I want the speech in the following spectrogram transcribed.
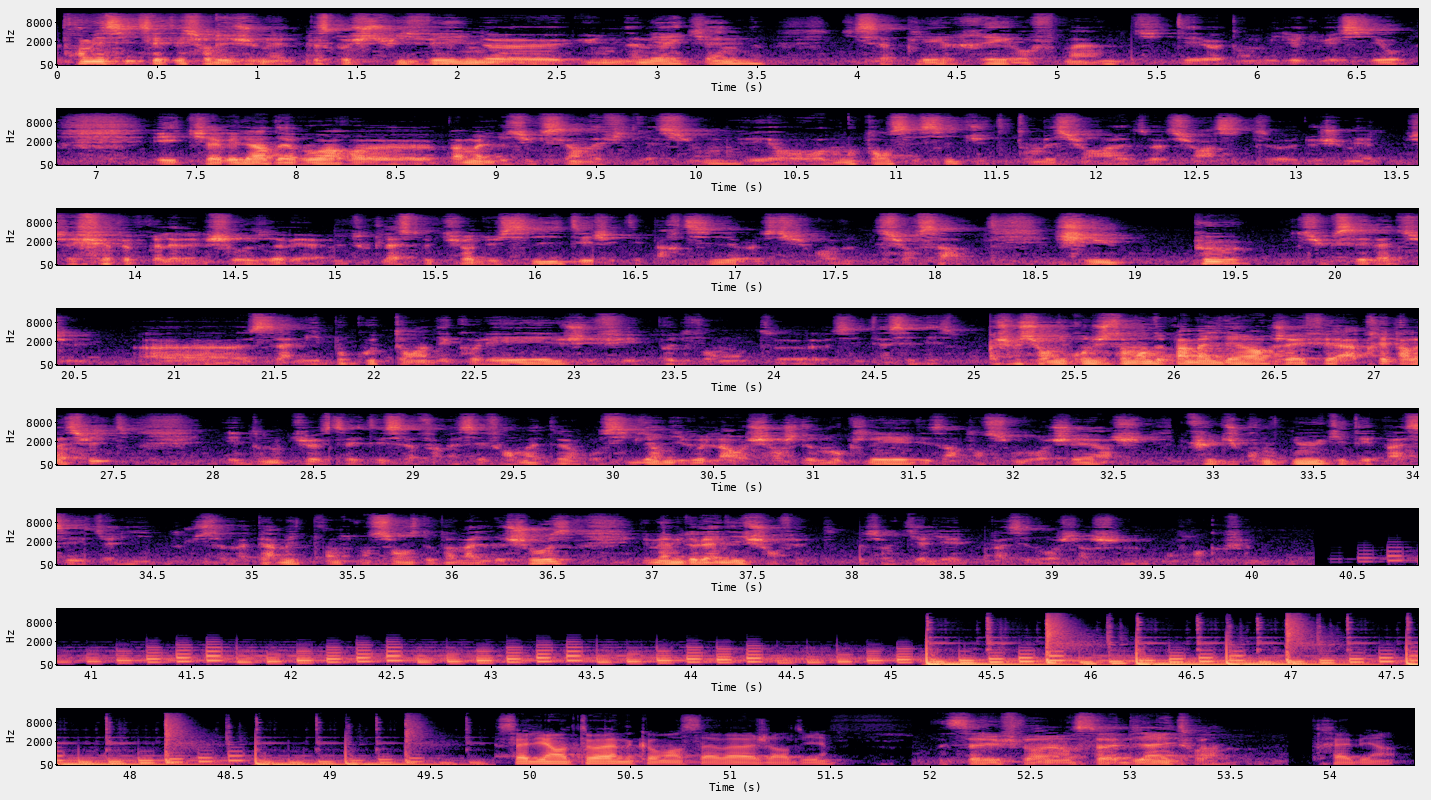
Le premier site, c'était sur des jumelles, parce que je suivais une, une américaine qui s'appelait Ray Hoffman, qui était dans le milieu du SEO, et qui avait l'air d'avoir pas mal de succès en affiliation. Et en remontant ces sites, j'étais tombé sur un, sur un site de jumelles. J'ai fait à peu près la même chose, j'avais toute la structure du site, et j'étais parti sur, sur ça. J'ai eu peu de succès là-dessus. Euh, ça a mis beaucoup de temps à décoller, j'ai fait peu de ventes, euh, c'était assez décevant. Je me suis rendu compte justement de pas mal d'erreurs que j'avais fait après par la suite, et donc euh, ça a été assez formateur, aussi bien au niveau de la recherche de mots-clés, des intentions de recherche, que du contenu qui était pas assez quali. Ça m'a permis de prendre conscience de pas mal de choses, et même de la niche en fait, sur laquelle il y avait pas assez de recherche en francophone. Salut Antoine, comment ça va aujourd'hui? Salut Florian, ça va bien et toi? Très bien.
